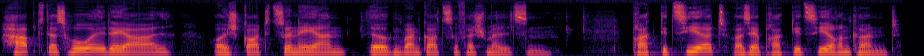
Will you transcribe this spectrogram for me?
habt das hohe Ideal, euch Gott zu nähern, irgendwann Gott zu verschmelzen. Praktiziert, was ihr praktizieren könnt.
